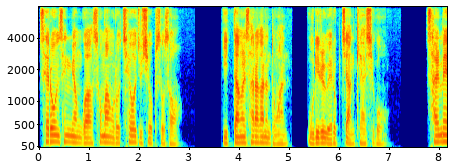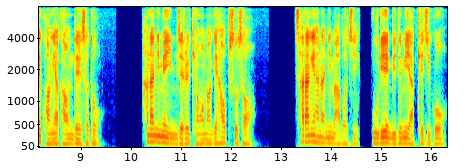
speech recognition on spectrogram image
새로운 생명과 소망으로 채워주시옵소서 이 땅을 살아가는 동안 우리를 외롭지 않게 하시고 삶의 광야 가운데에서도 하나님의 임재를 경험하게 하옵소서 사랑의 하나님 아버지, 우리의 믿음이 약해지고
